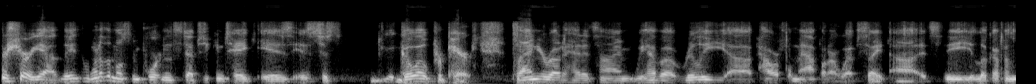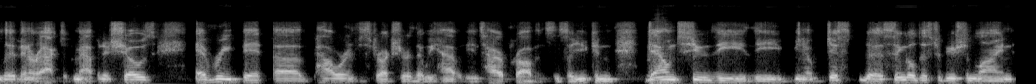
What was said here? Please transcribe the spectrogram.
For sure, yeah. one of the most important steps you can take is is just go out prepared. Plan your route ahead of time. We have a really uh, powerful map on our website. Uh, it's the Look Up and Live interactive map, and it shows every bit of power infrastructure that we have in the entire province. And so you can down to the the you know dis, the single distribution line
